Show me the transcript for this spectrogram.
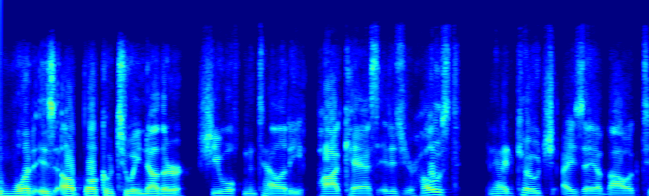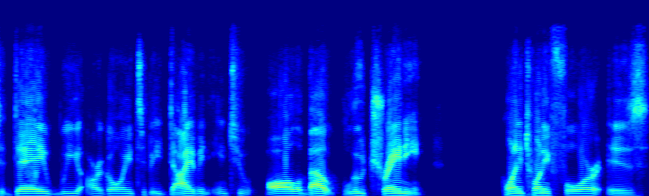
what is up? Welcome to another She Wolf Mentality podcast. It is your host and head coach, Isaiah Bowick. Today, we are going to be diving into all about glute training. 2024 is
